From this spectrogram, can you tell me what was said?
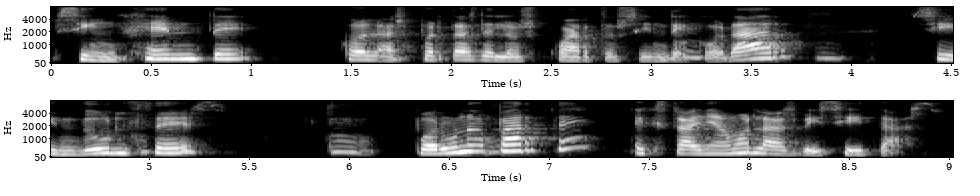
sin gente, con las puertas de los cuartos sin decorar, sin dulces. Por una parte, extrañamos las visitas,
